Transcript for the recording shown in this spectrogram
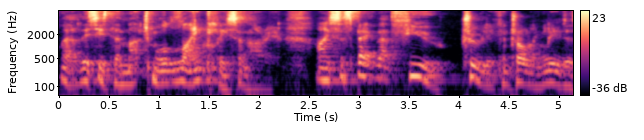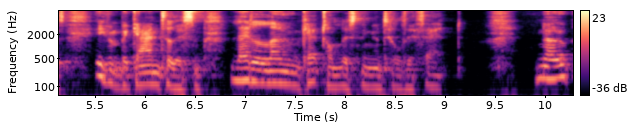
Well, this is the much more likely scenario. I suspect that few truly controlling leaders even began to listen, let alone kept on listening until this end. No,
